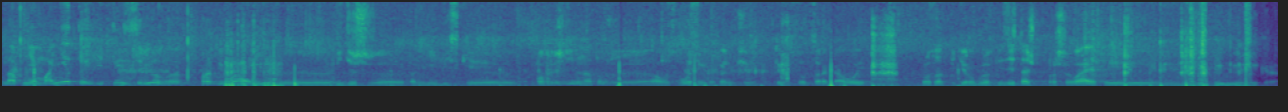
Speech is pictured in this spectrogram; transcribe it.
на пне монеты, и ты серьезно пробивая их, э, видишь э, там неебийские повреждения на том же АУС-8 какой-нибудь 340 просто от 5 рублевки. Здесь тачку прошивает и микро.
